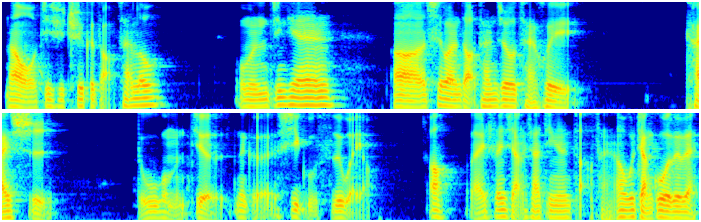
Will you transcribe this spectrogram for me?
那我继续吃个早餐喽。我们今天，呃，吃完早餐之后才会开始读我们的那个矽谷思维哦。哦，来分享一下今天的早餐啊，我讲过对不对？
